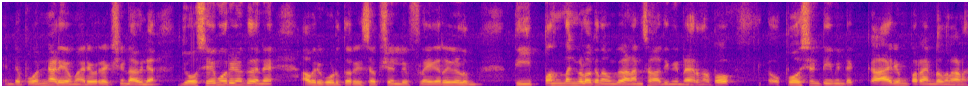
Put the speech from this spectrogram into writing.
എന്റെ പൊന്നളിയന്മാരെ ഒരു രക്ഷ ഉണ്ടാവില്ല. ജോസെ മൊറീനോക്ക് തന്നെ അവർ കൊടുത്ത റിസപ്ഷനിൽ ഫ്ലെയറുകളും തീപ്പന്തങ്ങളൊക്കെ നമുക്ക് കാണാൻ സാധിക്കുന്നുണ്ടായിരുന്നു. അപ്പോൾ ഓപ്പോസിഷൻ ടീമിന്റെ കാര്യം പറയേണ്ടതാണ്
